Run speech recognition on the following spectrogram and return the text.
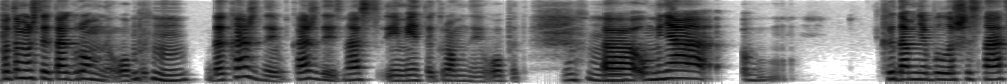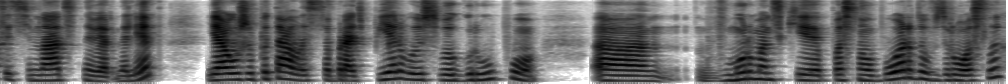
Потому что это огромный опыт. Uh-huh. Да, каждый, каждый из нас имеет огромный опыт. Uh-huh. Uh, у меня, когда мне было 16-17, наверное, лет, я уже пыталась собрать первую свою группу в Мурманске по сноуборду взрослых.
